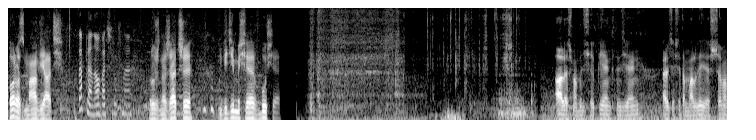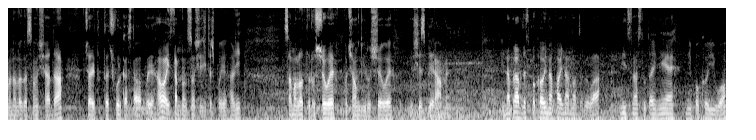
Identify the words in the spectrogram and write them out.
porozmawiać, Zaplanować różne. różne rzeczy i widzimy się w busie. Ależ mamy dzisiaj piękny dzień. Elcia się tam maluje jeszcze, mamy nowego sąsiada. Wczoraj tutaj czwórka stała, pojechała i stamtąd sąsiedzi też pojechali. Samoloty ruszyły, pociągi ruszyły i się zbieramy. I naprawdę spokojna, fajna noc była. Nic nas tutaj nie niepokoiło.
